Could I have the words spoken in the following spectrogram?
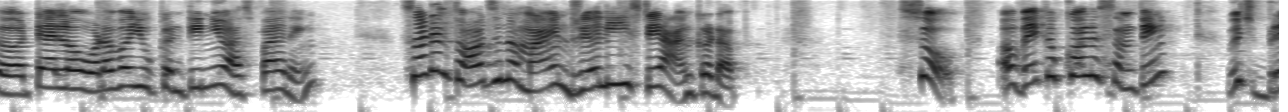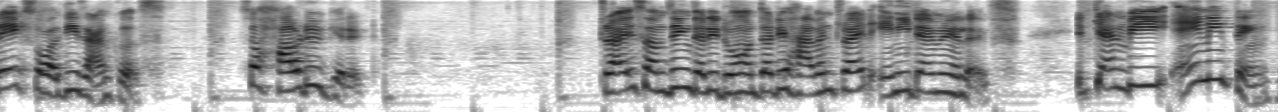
uh, tell or whatever you continue aspiring certain thoughts in the mind really stay anchored up. So a wake up call is something which breaks all these anchors. So how do you get it? Try something that you don't that you haven't tried any time in your life. It can be anything.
